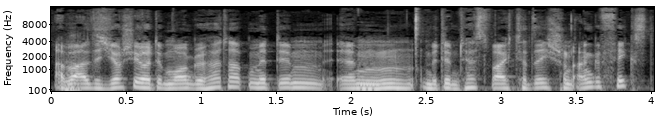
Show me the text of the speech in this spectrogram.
aber als ich Yoshi heute Morgen gehört habe mit dem ähm, mit dem Test, war ich tatsächlich schon angefixt.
